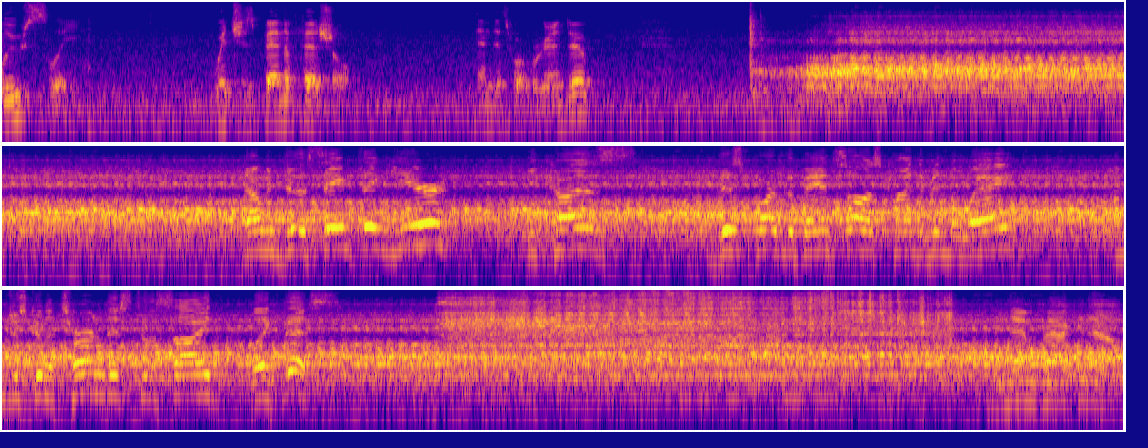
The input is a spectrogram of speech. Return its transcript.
loosely, which is beneficial and that's what we're going to do. Now I'm going to do the same thing here because this part of the bandsaw is kind of in the way. I'm just going to turn this to the side like this. And then back it out.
